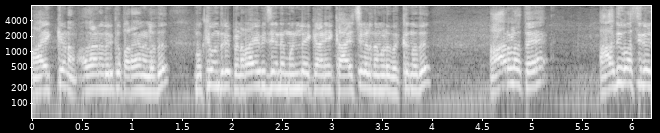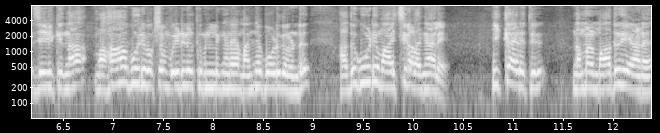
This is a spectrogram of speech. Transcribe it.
മായ്ക്കണം. അതാണ് ഇവർക്ക് പറയാനുള്ളത്. മുഖ്യമന്ത്രി പിണറായി വിജയന്റെ മുന്നിലേക്കാണ് ഈ കാഴ്ചകൾ നമ്മൾ വെക്കുന്നത്. ആറളത്തെ ആദിവാസികൾ ജീവിക്കുന്ന മഹാഭൂരിപക്ഷം വീടുകൾക്ക് മുന്നിൽ ഇങ്ങനെ മഞ്ഞ ബോർഡുകളുണ്ട്. അതുകൂടി മായ്ച്ചു കളഞ്ഞാലേ ഇക്കാര്യത്തിൽ നമ്മൾ മാതൃകയാണ്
